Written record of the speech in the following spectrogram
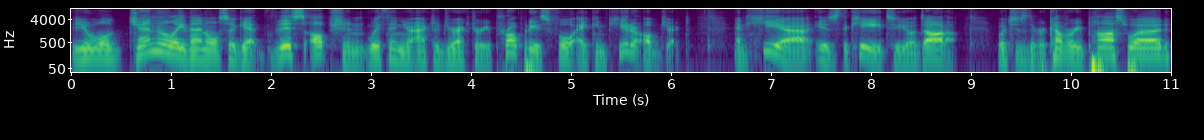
you will generally then also get this option within your Active Directory properties for a computer object. And here is the key to your data which is the recovery password,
